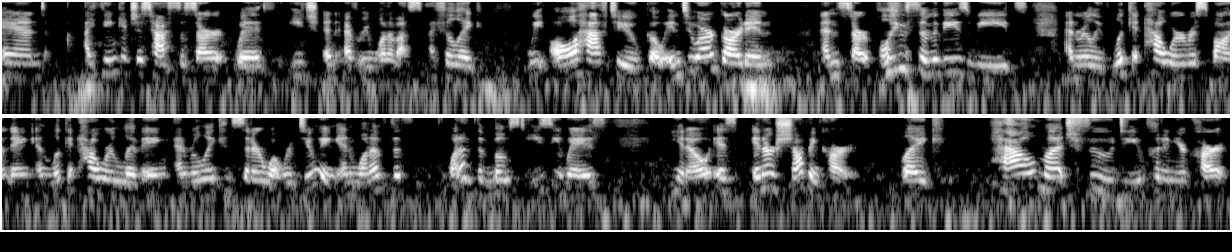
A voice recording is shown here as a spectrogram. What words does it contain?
And I think it just has to start with each and every one of us. I feel like we all have to go into our garden and start pulling some of these weeds and really look at how we're responding and look at how we're living and really consider what we're doing. And one of the one of the most easy ways, you know, is in our shopping cart like, how much food do you put in your cart?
